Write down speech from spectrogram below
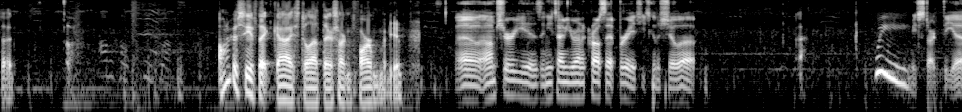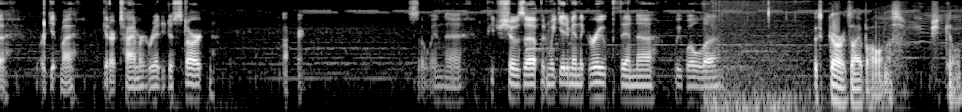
So, I want to go see if that guy's still out there so I can farm him again. Oh, I'm sure he is. Anytime you run across that bridge, he's going to show up. Whee! Let me start the uh, or get my get our timer ready to start. Alright. So when uh, Peter shows up and we get him in the group, then uh, we will. Uh, This guard's eyeballing us. We should kill him.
